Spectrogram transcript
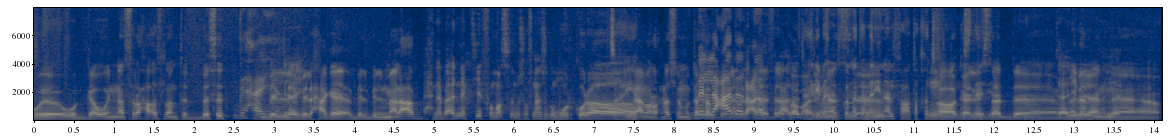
والجو الناس رايحه أصلا تتبسط دي حقيقة. بال... بالحاجة بال... بالملعب. إحنا بقالنا كتير في مصر ما شفناش جمهور كرة. صحيح. لا ما رحناش المنتخب. بالعدد ده. بالعدد ده. طبعا. تقريبا الناس، كنا آه، 80000 أعتقد في آه كان الاستاد الاستاد آه، تقريباً. آه،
